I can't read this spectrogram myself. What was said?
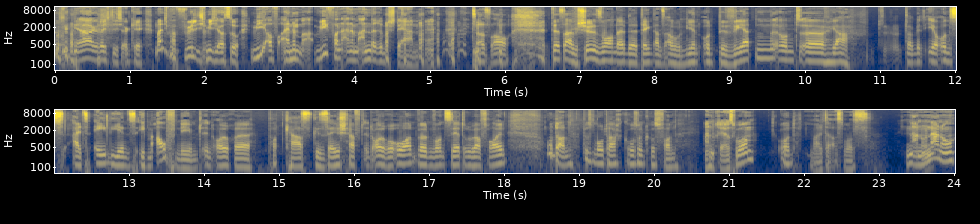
okay, ne? ja, richtig, okay. Manchmal fühle ich mich auch so wie auf einem, wie von einem anderen Stern. das auch. Deshalb schönes Wochenende. Denkt ans Abonnieren und Bewerten und äh, ja, damit ihr uns als Aliens eben aufnehmt in eure Podcast-Gesellschaft, in eure Ohren, würden wir uns sehr drüber freuen. Und dann bis Montag. Gruß und Kuss von Andreas Wurm und Malte Asmus. Nano, Nano.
